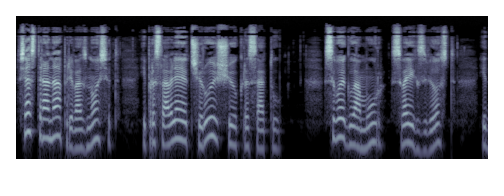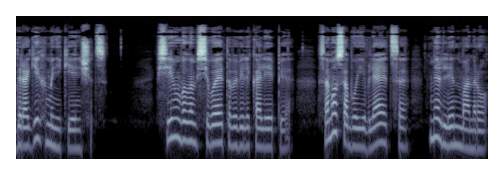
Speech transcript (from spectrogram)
Вся страна превозносит и прославляет чарующую красоту, свой гламур, своих звезд и дорогих манекенщиц. Символом всего этого великолепия, само собой, является Мерлин Монро.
